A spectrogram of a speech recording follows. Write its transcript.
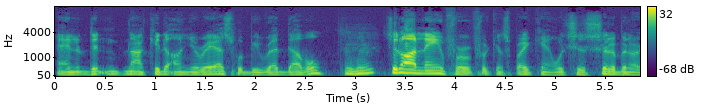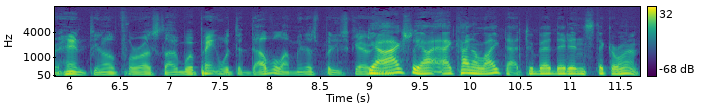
and didn't knock it on your ass would be Red Devil. Mhm. It's an odd name for a freaking spray can, which is, should have been a hint, you know, for us. That we're painting with the devil. I mean, that's pretty scary. Yeah, actually, I, I kind of like that. Too bad they didn't stick around.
